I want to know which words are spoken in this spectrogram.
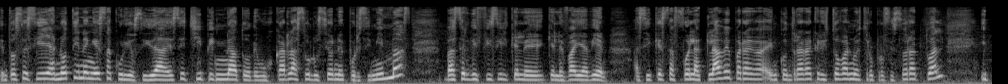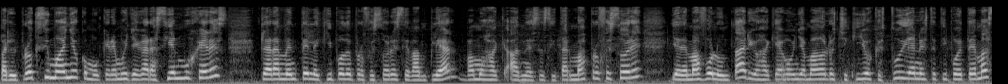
Entonces, si ellas no tienen esa curiosidad, ese chip innato de buscar las soluciones por sí mismas, va a ser difícil que, le- que les vaya bien. Así que esa fue la clave para encontrar a Cristóbal, nuestro profesor actual. Y para el próximo año, como queremos llegar a 100 mujeres, claramente el equipo de profesores se va a ampliar. Vamos a, a necesitar más profesores y además voluntarios. Aquí hago un llamado a los chiquillos que estudian este tipo de temas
